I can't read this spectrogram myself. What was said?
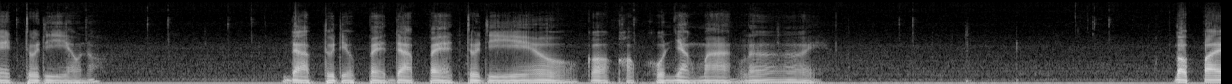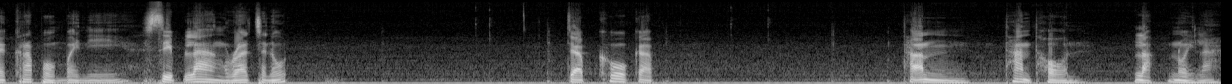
8 ตัวเดียวเนาะ ดับตัวเดียว8ดับ8ตัวเดียว ก็ขอบคุณอย่างมากเลย ต่อไปครับผมใบนี้10ล่างรัชนุษจับคู่กับ ท่านท่านทอนหลักหน่วยล่าง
